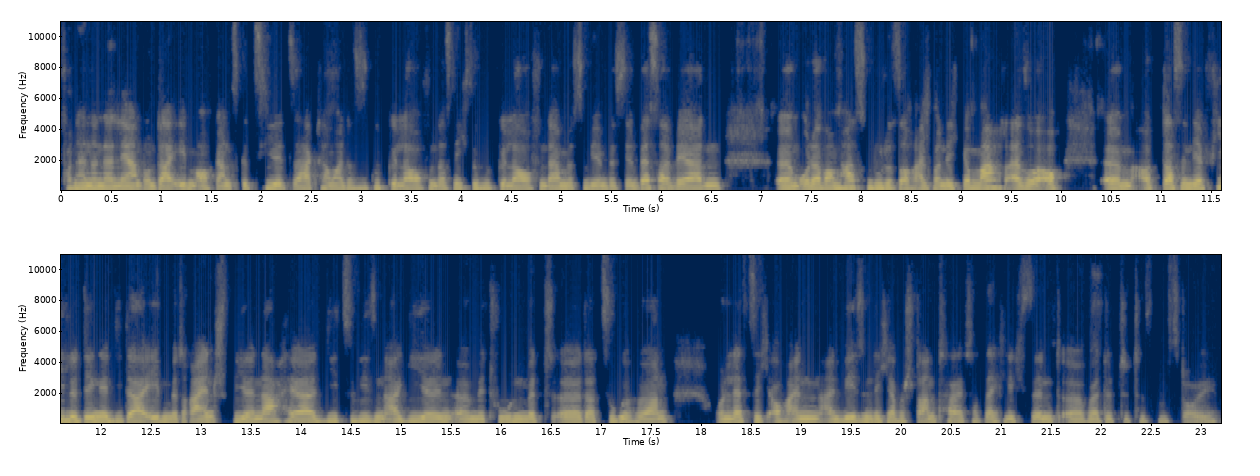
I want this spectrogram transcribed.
voneinander lernt und da eben auch ganz gezielt sagt, hör mal, das ist gut gelaufen, das ist nicht so gut gelaufen, da müssen wir ein bisschen besser werden. Ähm, oder warum hast du das auch einfach nicht gemacht? Also auch, ähm, auch das sind ja viele Dinge, die da eben mit reinspielen nachher, die zu diesen agilen äh, Methoden mit äh, dazugehören und letztlich auch ein, ein wesentlicher Bestandteil tatsächlich sind äh, bei Digital Story.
